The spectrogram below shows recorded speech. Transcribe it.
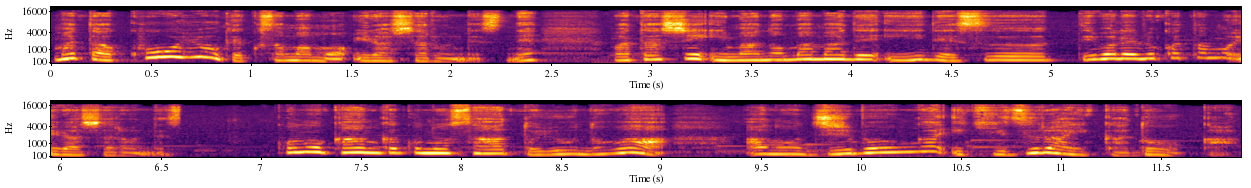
またこういうお客様もいらっしゃるんですね。私今のままでいいですって言われる方もいらっしゃるんです。この感覚の差というのはあの自分が生きづらいかどうか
